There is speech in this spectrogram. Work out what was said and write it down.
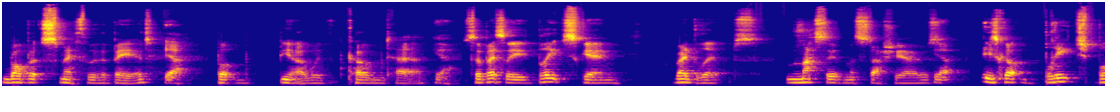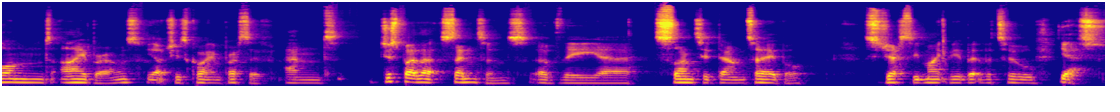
Robert Smith with a beard, Yeah. but you know with combed hair. Yeah. So basically, bleached skin, red lips, massive mustachios. Yeah. He's got bleach blonde eyebrows, Yeah. which is quite impressive. And just by that sentence of the uh, slanted down table, suggests he might be a bit of a tool. Yes.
